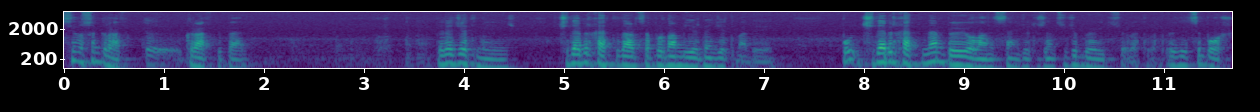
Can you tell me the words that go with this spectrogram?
Sinusun qrafik, qrafiki bəli. Belə getmir. 2-də 1 xəttidirsə buradan bir yerdən getmədi. Bu 2-də 1 xəttindən böyük olan hissəni götürsən, çünki böyük söhbəti var. Öz içi boş.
